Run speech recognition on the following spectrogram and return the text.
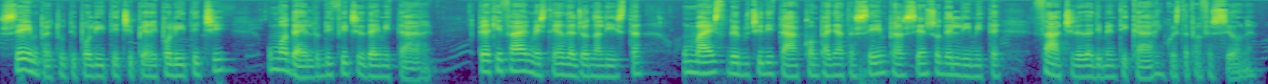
sempre tutti politici per i politici, un modello difficile da imitare. Per chi fa il mestiere del giornalista, un maestro di lucidità accompagnata sempre al senso del limite, facile da dimenticare in questa professione.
